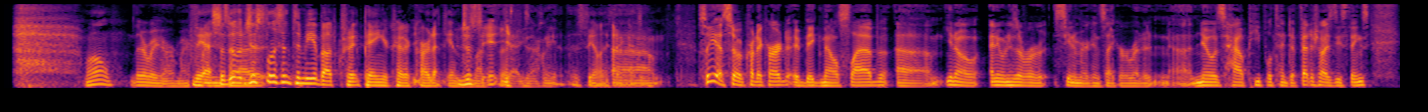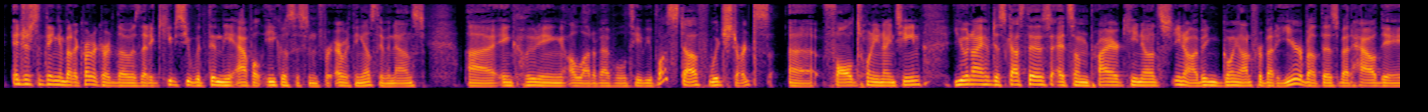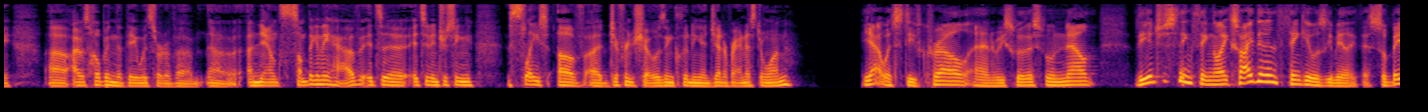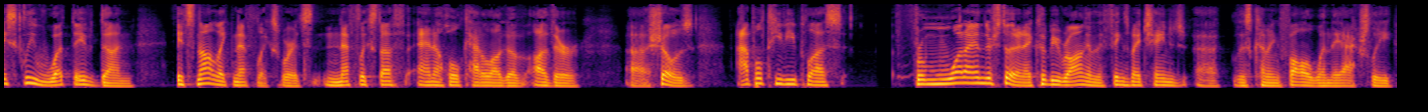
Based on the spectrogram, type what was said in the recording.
well, there we are, my friend. Yeah, so Uh, just listen to me about cre- paying your credit card at the end just of the month. yeah, exactly. That's the only thing I do. Um, so yeah, so a credit card, a big metal slab. Um, you know, anyone who's ever seen American Psycho or read it uh, knows how people tend to fetishize these things. Interesting thing about a credit card though is that it keeps you within the Apple ecosystem for everything else they've announced, uh, including a lot of Apple TV Plus stuff, which starts uh, fall 2019. You and I have discussed this at some prior keynotes. You know, I've been going on for about a year about this, about how they. Uh, I was hoping that they would sort of uh, uh, announce something, and they have. It's a it's an interesting slate of uh, different shows, including a Jennifer Aniston one. Yeah, with Steve Carell and Reese Witherspoon. Now, the interesting thing, like, so I didn't think it was going to be like this. So basically, what they've done, it's not like Netflix, where it's Netflix stuff and a whole catalog of other uh, shows. Apple TV Plus, from what I understood, and I could be wrong, and the things might change uh, this coming fall when they actually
